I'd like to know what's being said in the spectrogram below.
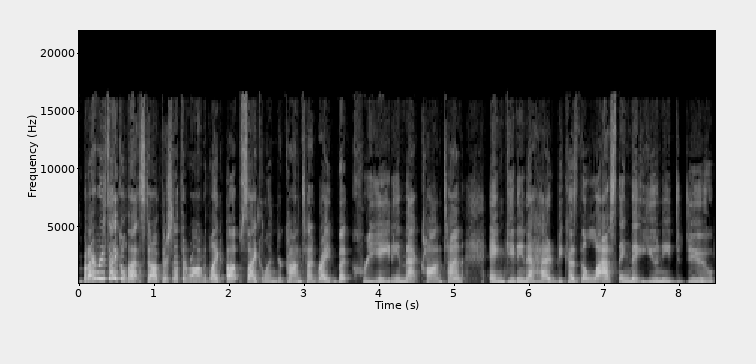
but I recycle that stuff. There's nothing wrong with like upcycling your content, right? But creating that content and getting ahead because the last thing that you need to do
